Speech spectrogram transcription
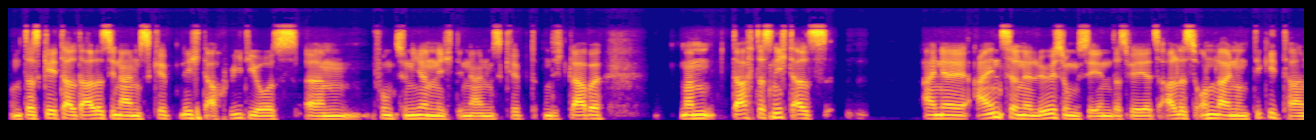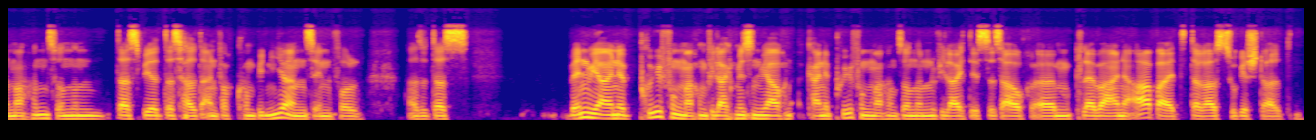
Und das geht halt alles in einem Skript nicht. Auch Videos ähm, funktionieren nicht in einem Skript. Und ich glaube, man darf das nicht als eine einzelne Lösung sehen, dass wir jetzt alles online und digital machen, sondern dass wir das halt einfach kombinieren sinnvoll. Also dass wenn wir eine Prüfung machen, vielleicht müssen wir auch keine Prüfung machen, sondern vielleicht ist es auch ähm, clever, eine Arbeit daraus zu gestalten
